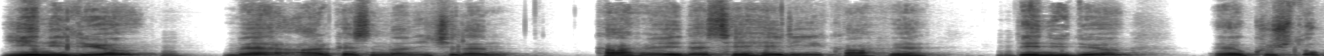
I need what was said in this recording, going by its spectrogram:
yeniliyor ve arkasından içilen kahveye de seheri kahve deniliyor. E, kuşluk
